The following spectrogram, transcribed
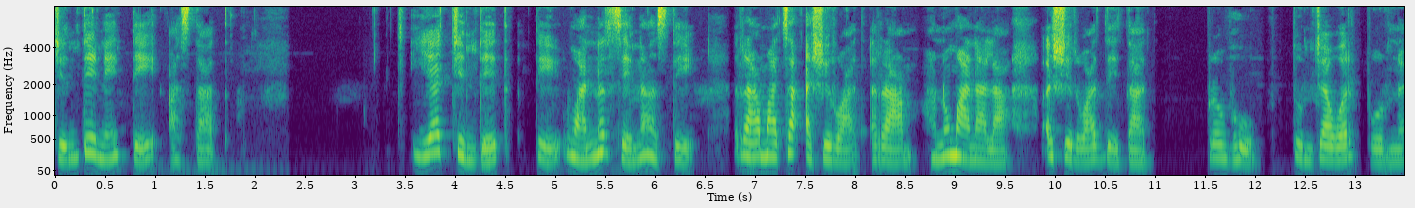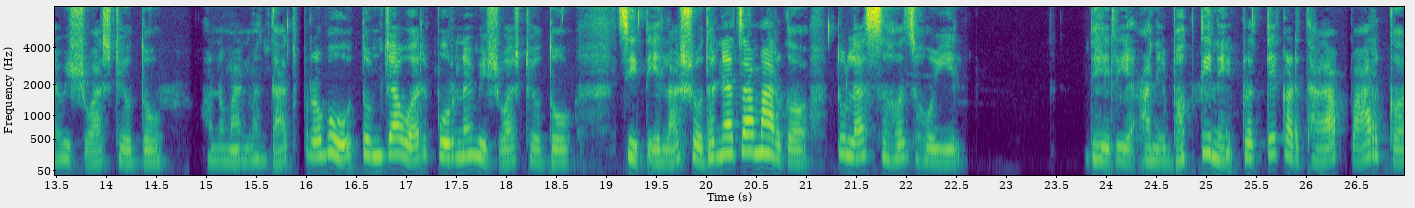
चिंतेने ते असतात. या चिंतेत ते वानर सेना असते. रामाचा आशीर्वाद राम हनुमानाला आशीर्वाद देतात. प्रभू तुमच्यावर पूर्ण विश्वास ठेवतो. हनुमान म्हणतात प्रभू तुमच्यावर पूर्ण विश्वास ठेवतो. सीतेला शोधण्याचा मार्ग तुला सहज होईल. धैर्य आणि भक्तीने प्रत्येक अडथळा पार कर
